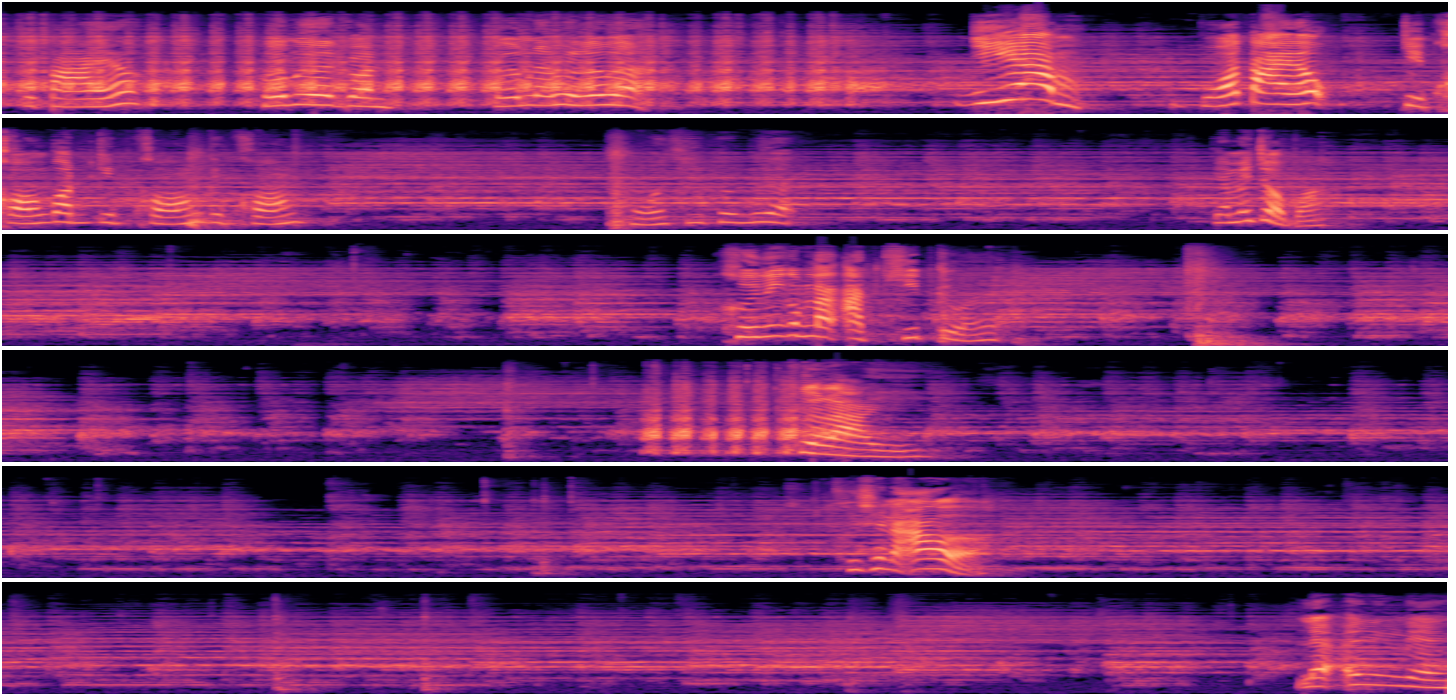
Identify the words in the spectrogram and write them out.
จะตายแล้วเพิ่มเลือดก่อน เพิ่มเลือดเพิ่มเลือดเยี่ยมหัวตายแล้ว เก็บของก่อน เก็บของ เก็บของหัวที่เพิ่มเลือดยังไม่จบอะ คืนนี้กำลังอัดคลิปอยู่เนี่ยคืออะไร คือชนะเหรอและไอ้แดง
